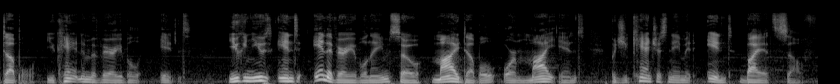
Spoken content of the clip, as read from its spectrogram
double. You can't name a variable int. You can use int in a variable name, so my double or my int, but you can't just name it int by itself.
